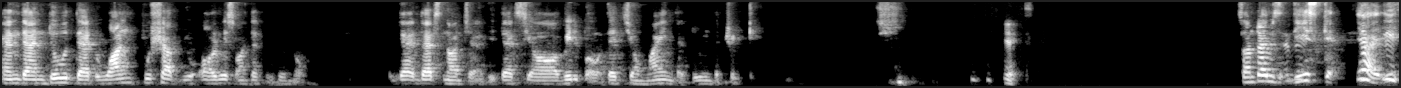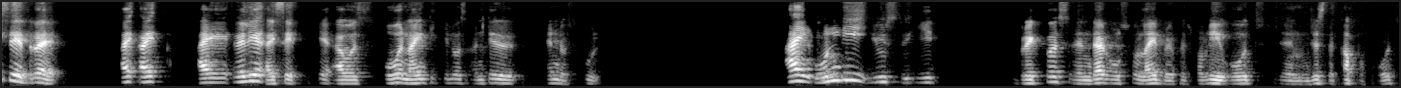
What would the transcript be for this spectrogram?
and then do that one push-up you always wanted to do no that that's not genetic that's your willpower that's your mind that doing the trick Yes. sometimes Maybe- these ca- yeah Simply it- said, right. I, I, I earlier I said, yeah, I was over 90 kilos until end of school. I only used to eat breakfast and that also light breakfast, probably oats and just a cup of oats.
